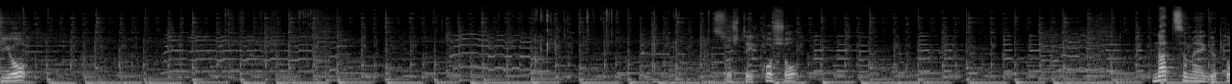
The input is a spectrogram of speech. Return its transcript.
塩。そして胡椒ナツメグと。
